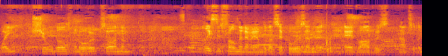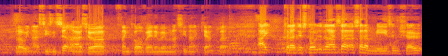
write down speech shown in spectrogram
white shoulders with no hoops on them. At least it's firmly remembered, I suppose, and that Edouard was absolutely brilliant that season. Certainly, that's who I think of anyway when I see that kit. But I can I just stop you? That's, a, that's an amazing shout.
